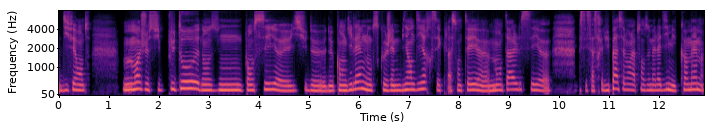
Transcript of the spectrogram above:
différente. Moi, je suis plutôt dans une pensée euh, issue de, de Canguilhem. Donc, ce que j'aime bien dire, c'est que la santé euh, mentale, euh, c'est, ça se réduit pas seulement à l'absence de maladie, mais quand même,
